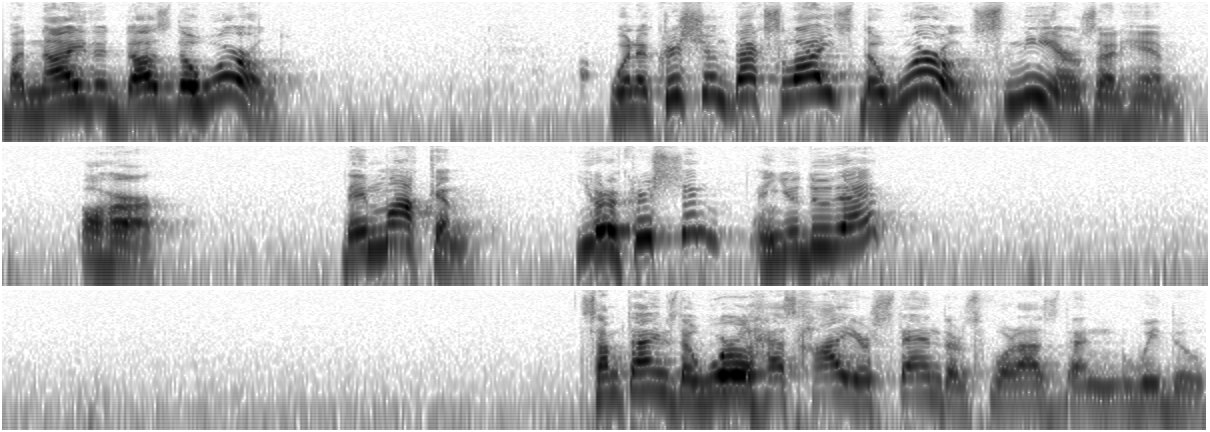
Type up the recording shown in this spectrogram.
but neither does the world. When a Christian backslides, the world sneers at him or her. They mock him. You're a Christian and you do that? Sometimes the world has higher standards for us than we do.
